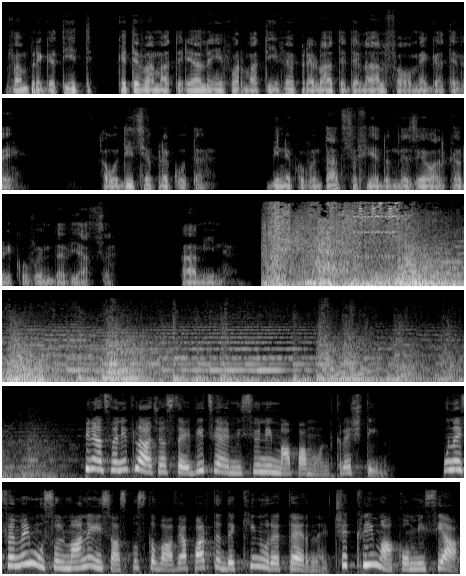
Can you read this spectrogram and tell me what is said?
v-am pregătit câteva materiale informative preluate de la Alfa Omega TV. Audiție plăcută! Binecuvântat să fie Dumnezeu al cărui cuvânt de viață. Amin. Bine ați venit la această ediție a emisiunii Mapamont Creștin. Unei femei musulmane i s-a spus că va avea parte de chinuri eterne. Ce crima comisia?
